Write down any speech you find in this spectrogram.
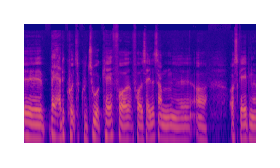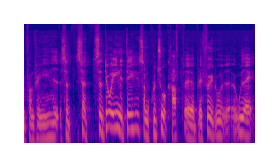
øh, hvad er det kunst og kultur kan for, for os alle sammen øh, og, og skabe en form for enhed. Så, så, så det var egentlig det, som Kulturkraft øh, blev født ud, ud af.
